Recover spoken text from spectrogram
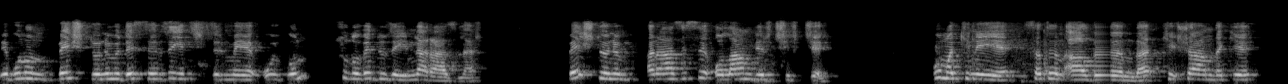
ve bunun 5 dönümü de sebze yetiştirmeye uygun sulu ve düzeyimli araziler. 5 dönüm arazisi olan bir çiftçi bu makineyi satın aldığında ki şu andaki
